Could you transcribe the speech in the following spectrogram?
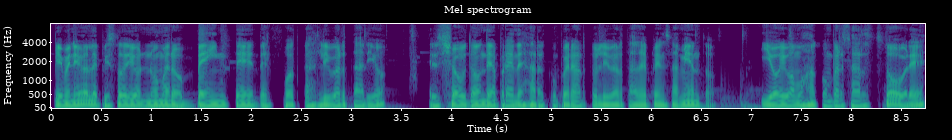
Bienvenido al episodio número 20 del podcast Libertario, el show donde aprendes a recuperar tu libertad de pensamiento. Y hoy vamos a conversar sobre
